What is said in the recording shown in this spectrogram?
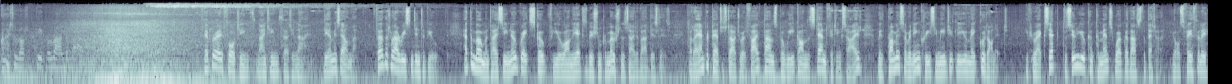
quite a lot of people round about. February 14th, 1939. Dear Miss Elmer, further to our recent interview. At the moment, I see no great scope for you on the exhibition promotion side of our business, but I am prepared to start you at £5 per week on the stand fitting side, with promise of an increase immediately you make good on it. If you accept, the sooner you can commence work with us, the better. Yours faithfully,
